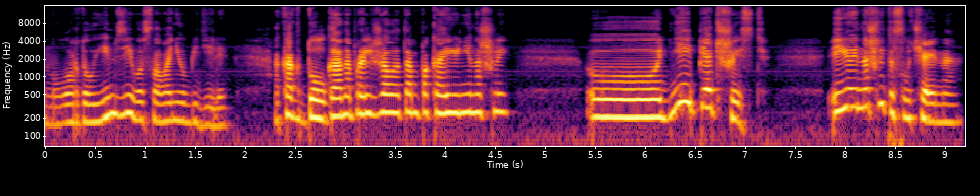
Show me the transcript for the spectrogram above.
Но лорда Уимзи его слова не убедили. А как долго она пролежала там, пока ее не нашли? Э, дней пять-шесть. Ее и нашли-то случайно.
